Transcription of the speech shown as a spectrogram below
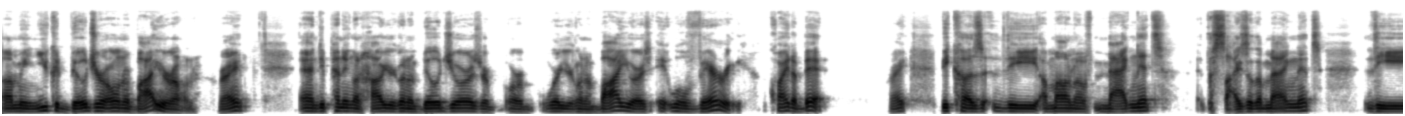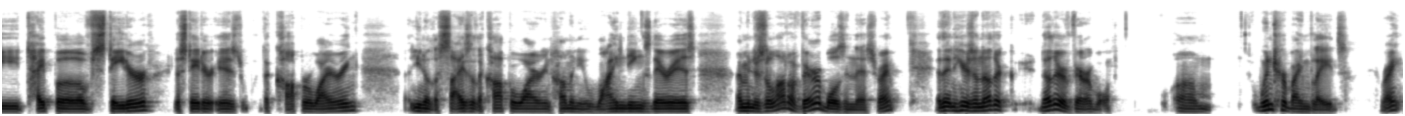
I mean, you could build your own or buy your own, right? And depending on how you're going to build yours or, or where you're going to buy yours, it will vary quite a bit, right? Because the amount of magnets, the size of the magnets, the type of stator, the stator is the copper wiring, you know the size of the copper wiring how many windings there is. I mean there's a lot of variables in this right? And then here's another another variable um, wind turbine blades right?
